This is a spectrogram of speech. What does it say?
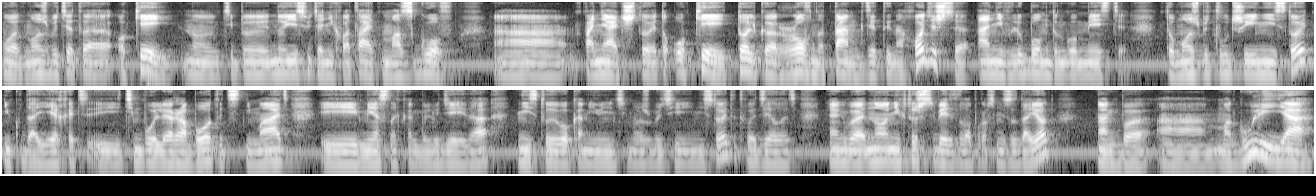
Вот, может быть, это окей, но, типа, но если у тебя не хватает мозгов э, понять, что это окей только ровно там, где ты находишься, а не в любом другом месте, то, может быть, лучше и не стоит никуда ехать, и тем более работать, снимать, и местных, как бы, людей, да, не из твоего комьюнити, может быть, и не стоит этого делать, как бы, но никто же себе этот вопрос не задает, как бы, а, могу ли я,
